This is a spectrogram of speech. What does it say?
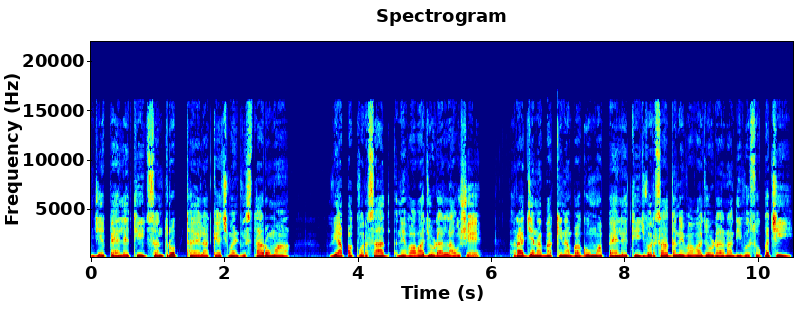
જે પહેલેથી જ સંતૃપ્ત થયેલા કેચમેન્ટ વિસ્તારોમાં વ્યાપક વરસાદ અને વાવાઝોડા લાવશે. રાજ્યના બાકીના ભાગોમાં પહેલેથી જ વરસાદ અને વાવાઝોડાના દિવસો પછી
